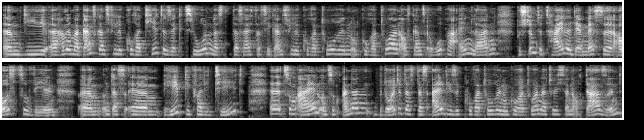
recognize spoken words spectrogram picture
Ähm, die äh, haben immer ganz, ganz ganz viele kuratierte Sektionen. Das, das heißt, dass sie ganz viele Kuratorinnen und Kuratoren aus ganz Europa einladen, bestimmte Teile der Messe auszuwählen. Ähm, und das ähm, hebt die Qualität äh, zum einen und zum anderen bedeutet das, dass all diese Kuratorinnen und Kuratoren natürlich dann auch da sind.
